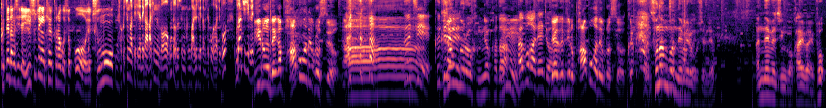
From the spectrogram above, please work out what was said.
그때 당시 이제 일수증의 캐릭터를 하고 있었고 주모 그 뒤로 내가 바보가 돼버렸어요. 아 그렇지. 그 그들- 정도로 강력하다. 음. 바보가 되죠 내가 그 뒤로 바보가 돼버렸어. 그, 손한번 내밀어 보실래요? 안 내면 진거 가위바위보.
